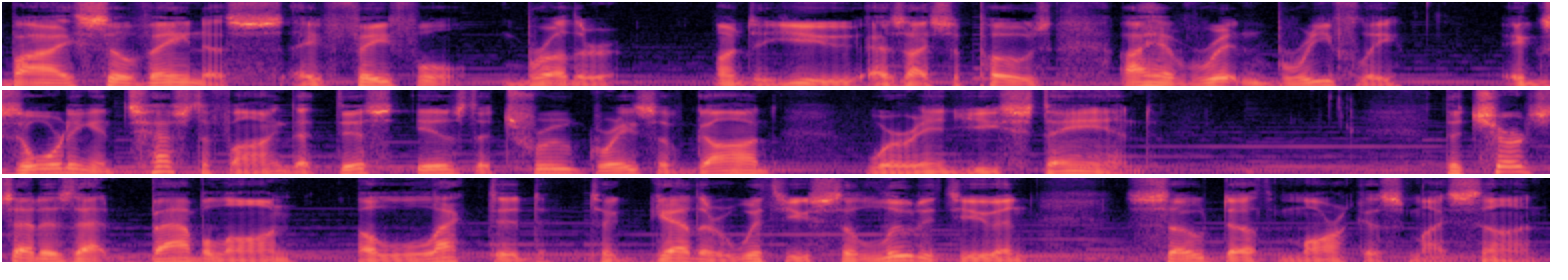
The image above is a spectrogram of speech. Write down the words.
By Silvanus, a faithful brother unto you, as I suppose I have written briefly, exhorting and testifying that this is the true grace of God wherein ye stand the church that is at Babylon, elected together with you, saluteth you, and so doth Marcus my son.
